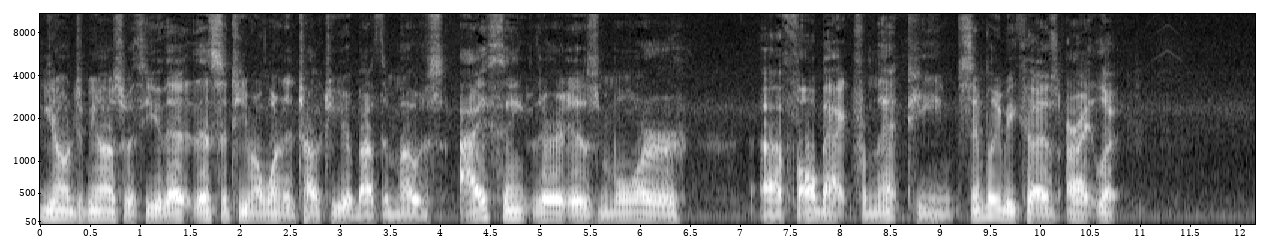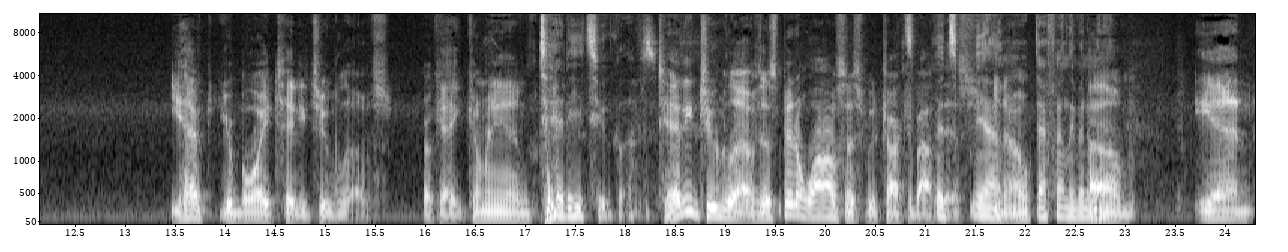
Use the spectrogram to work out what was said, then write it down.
you know, to be honest with you, that that's the team I wanted to talk to you about the most. I think there is more uh, fallback from that team simply because, all right, look, you have your boy Teddy Two Gloves, okay, coming in. Teddy two gloves. Teddy Two Gloves. It's been a while since we've talked about It's this. yeah, you know, definitely been a minute. um, and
